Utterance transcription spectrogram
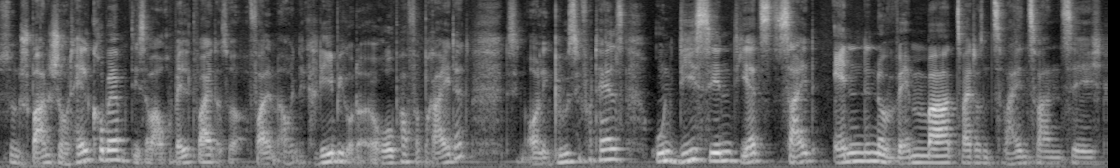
so eine spanische Hotelgruppe, die ist aber auch weltweit, also vor allem auch in der Karibik oder Europa verbreitet. Das sind All-Inclusive Hotels und die sind jetzt seit Ende November 2022 äh,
